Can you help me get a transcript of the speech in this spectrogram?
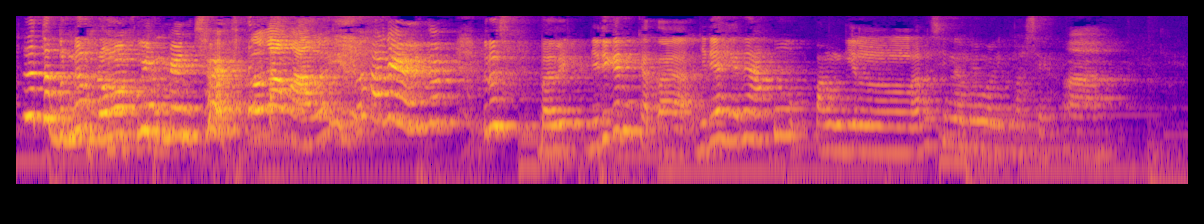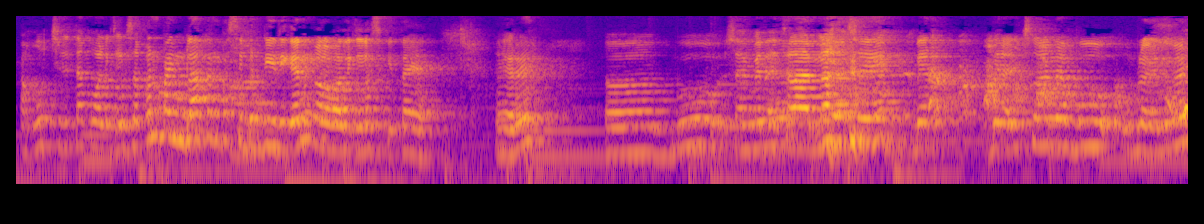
ternyata bener dong aku yang mencret Kok gak malu gitu? aneh kan terus balik. Jadi kan kata jadi akhirnya aku panggil apa sih namanya wali kelas ya? Nah, aku cerita ke wali kelas. Kan paling belakang pasti berdiri kan kalau wali kelas kita ya. Akhirnya "Eh, bu saya beda celana." iya saya beda beda celana bu. Aku bilang gitu kan.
